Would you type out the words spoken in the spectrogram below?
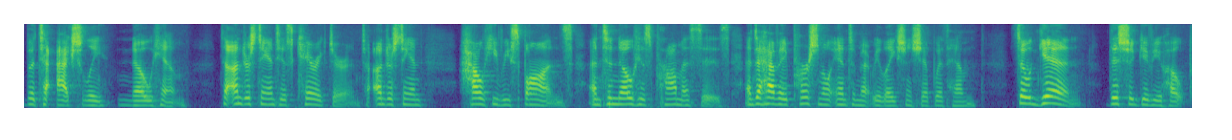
but to actually know him, to understand his character and to understand how he responds and to know his promises and to have a personal, intimate relationship with him. So, again, this should give you hope.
